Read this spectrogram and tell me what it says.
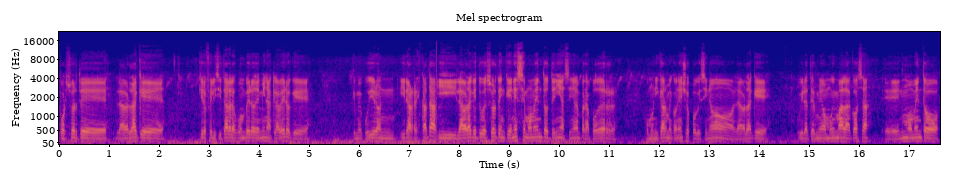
por suerte la verdad que quiero felicitar a los bomberos de Mina Clavero que, que, me pudieron ir a rescatar. Y la verdad que tuve suerte en que en ese momento tenía señal para poder comunicarme con ellos porque si no la verdad que hubiera terminado muy mal la cosa. Eh, en un momento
